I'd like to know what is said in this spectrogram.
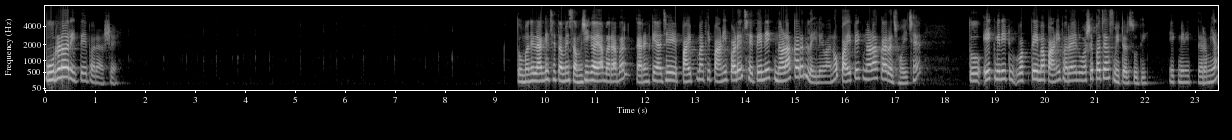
પૂર્ણ રીતે ભરાશે. તો મને લાગે છે તમે સમજી ગયા બરાબર, કારણ કે આ જે પાઇપમાંથી પાણી પડે છે તેને એક નળાકાર જ લઈ લેવાનો. પાઇપ એક નળાકાર જ હોય છે. તો એક મિનિટ વખતે એમાં પાણી ભરાયેલું હશે પચાસ મીટર સુધી. એક મિનિટ દરમિયાન.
